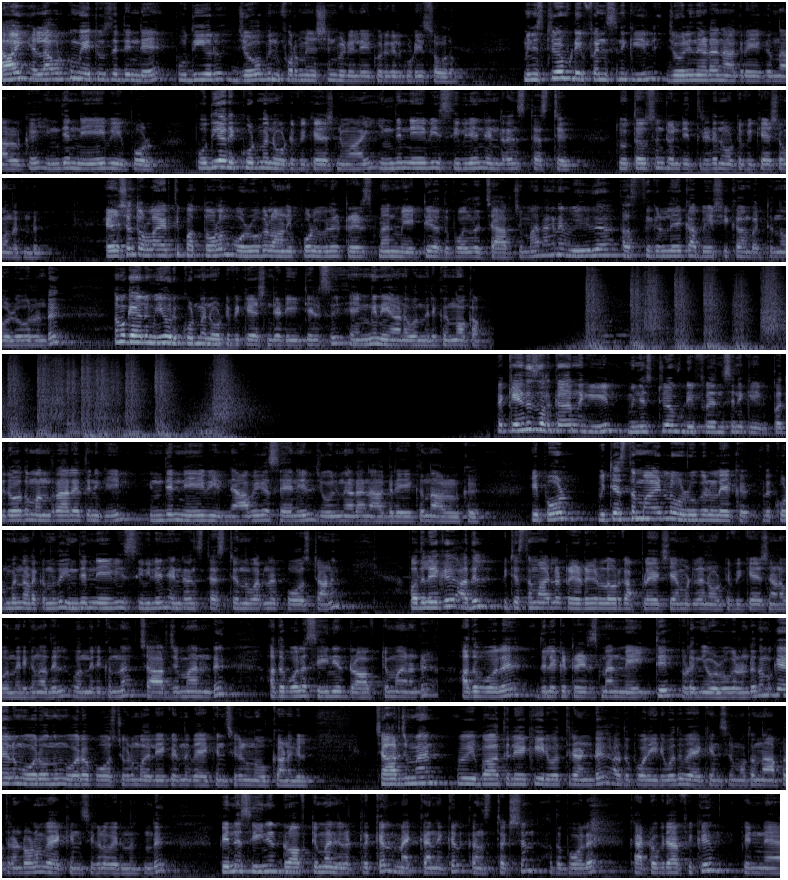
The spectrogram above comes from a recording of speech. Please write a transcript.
Hi എല്ലാവർക്കും A to സെറ്റിന്റെ പുതിയൊരു ജോബ് ഇൻഫർമേഷൻ വീഡിയോയിലേക്ക് ഒരിക്കൽ കൂടി സ്വാഗതം. മിനിസ്ട്രി ഓഫ് ഡിഫൻസിന് കീഴിൽ ജോലി നേടാൻ ആഗ്രഹിക്കുന്ന ആൾക്ക് ഇന്ത്യൻ നേവി ഇപ്പോൾ പുതിയ recruitment നോട്ടിഫിക്കേഷനുമായി Indian navy civilian entrance test two thousand twenty ത്രീയുടെ നോട്ടിഫിക്കേഷൻ വന്നിട്ടുണ്ട്. ഏകദേശം തൊള്ളായിരത്തി പത്തോളം ഒഴിവുകളാണ് ഇപ്പോൾ വിവിധ ട്രേഡ്സ്മാൻ മേറ്റ് അതുപോലെ ചാർജ്മാൻ അങ്ങനെ വിവിധ തസ്തികളിലേക്ക് അപേക്ഷിക്കാൻ പറ്റുന്ന ഒഴിവുകളുണ്ട്. നമുക്കായാലും ഈ റിക്രൂട്ട്മെന്റ് നോട്ടിഫിക്കേഷന്റെ ഡീറ്റെയിൽസ് എങ്ങനെയാണ് വന്നിരിക്കുന്നത് നോക്കാം. ഇപ്പൊ കേന്ദ്ര സർക്കാരിന് കീഴിൽ മിനിസ്ട്രി ഓഫ് ഡിഫൻസിന് കീഴിൽ പ്രതിരോധ മന്ത്രാലയത്തിന് കീഴിൽ ഇന്ത്യൻ നേവിയിൽ നാവികസേനയിൽ ജോലി നേടാൻ ആഗ്രഹിക്കുന്ന ആളുകൾക്ക് ഇപ്പോൾ വ്യത്യസ്തമായിട്ടുള്ള ഒഴിവുകളിലേക്ക് റിക്രൂട്ട്മെന്റ് നടക്കുന്നത് Indian navy civilian entrance test എന്ന് പറഞ്ഞ ആണ്. അപ്പോൾ അതിലേക്ക് അതിൽ വ്യത്യസ്തമായിട്ടുള്ള ട്രേഡുകളിലുള്ളവർക്ക് അപ്ലൈ ചെയ്യാൻ വേണ്ടിയുള്ള നോട്ടിഫിക്കേഷനാണ് വന്നിരിക്കുന്നത്. അതിൽ വന്നിരിക്കുന്ന ചാർജ്മാൻ ഉണ്ട് അതുപോലെ സീനിയർ ഡ്രാഫ്റ്റ്മാൻ ഉണ്ട് അതുപോലെ ഇതിലേക്ക് ട്രേഡ്സ്മാൻ മെയ്റ്റ് തുടങ്ങിയ ഒഴിവുകളുണ്ട്. നമുക്ക് ഏതായാലും ഓരോന്നും ഓരോ പോസ്റ്റുകളും അതിലേക്ക് വരുന്ന വേക്കൻസികൾ നോക്കുകയാണെങ്കിൽ ചാർജ്മാൻ വിഭാഗത്തിലേക്ക് ഇരുപത്തിരണ്ട് അതുപോലെ ഇരുപത് വേക്കൻസി മൊത്തം നാൽപ്പത്തിരണ്ടോളം വേക്കൻസികൾ വരുന്നിട്ടുണ്ട് പിന്നെ senior draftsman electrical mechanical construction അതുപോലെ കാറ്റോഗ്രാഫിക്ക് പിന്നെ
